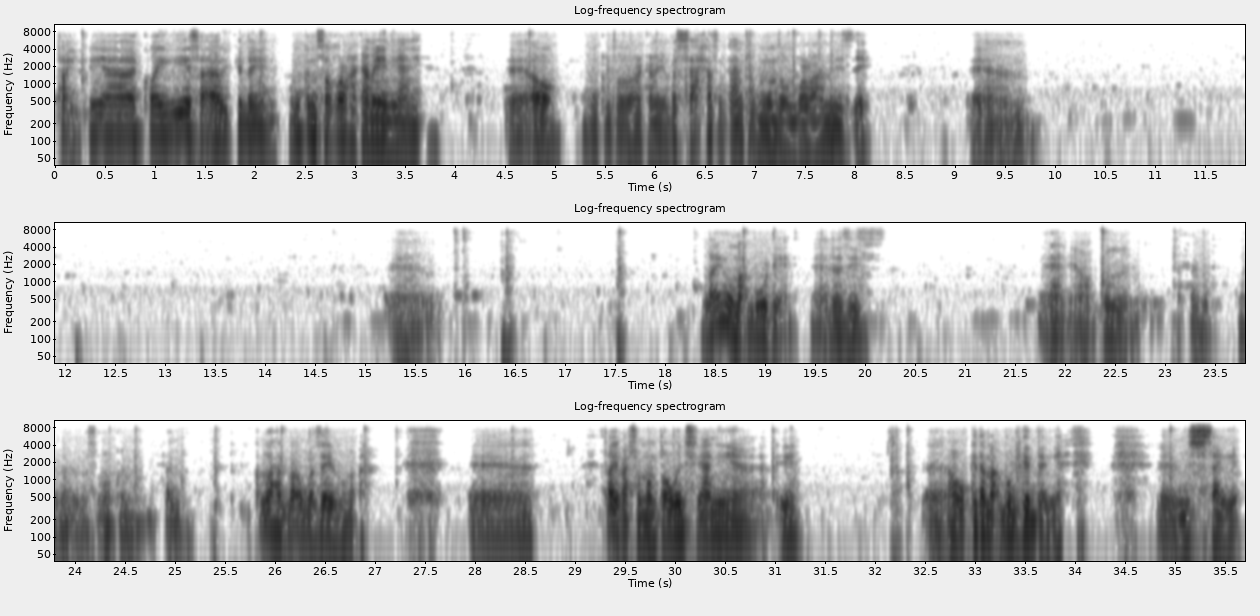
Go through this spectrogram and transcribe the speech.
طيب هي كويسة أوي كده يعني. ممكن نصغرها كمان يعني. آه آه، ممكن نصغرها كمان. بس على حسب تعالى نشوف المنظر من بره عامل إزاي. لا هو مقبول يعني آه، لذيذ. يعني آه كل حلو والله بس ممكن حلو. كل واحد بقى ومزاجه بقى. آه، طيب عشان ما نطولش يعني آه، إيه آه، هو كده مقبول جدا يعني. آه، مش سيء.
